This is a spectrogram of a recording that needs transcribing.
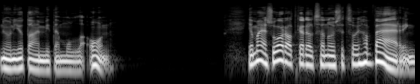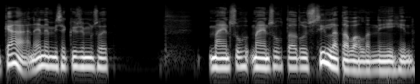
ne on jotain, mitä mulla on. Ja mä en suoralta kädeltä sanoisi, että se on ihan väärinkään. Enemmän se kysymys on, että mä en, su- mä en suhtautuisi sillä tavalla niihin,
